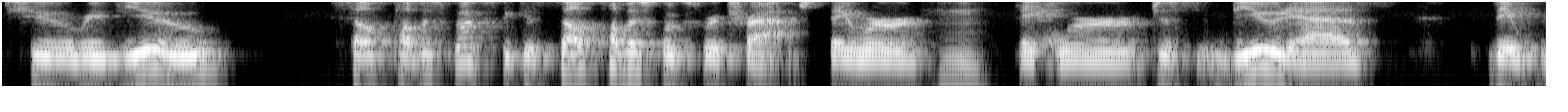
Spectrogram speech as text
to review self-published books because self-published books were trash. They were Hmm. they were just viewed as they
